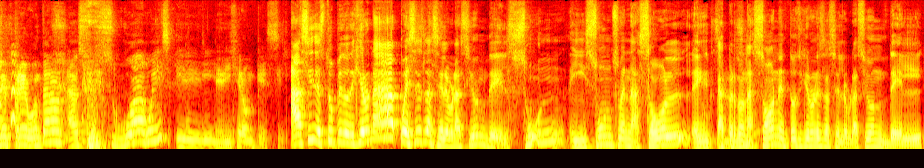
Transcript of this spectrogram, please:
Le preguntaron a sus Huawei's y le dijeron que sí. así de estúpido dijeron, ah, pues es la celebración del sun. Y sun suena a sol. eh, ah, Suena perdón, a son. Entonces dijeron, es la celebración del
